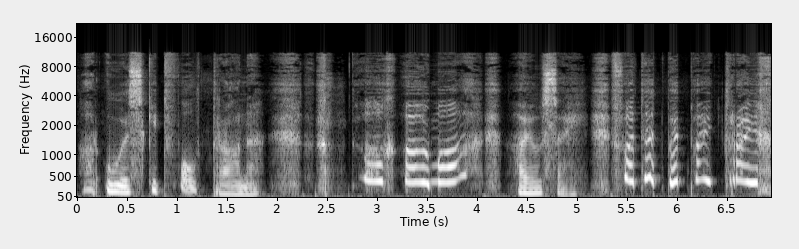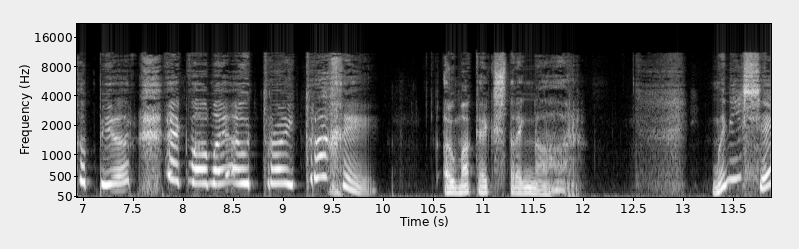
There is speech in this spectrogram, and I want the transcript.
Haar oë skiet vol trane. "Ag, ouma," huil sy. "Wat het met my trui gebeur? Ek wou my ou trui terug hê." Ouma kyk streng na haar. "Moenie sê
